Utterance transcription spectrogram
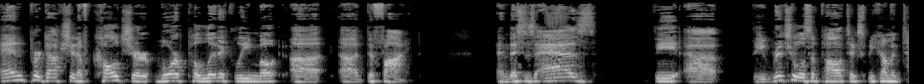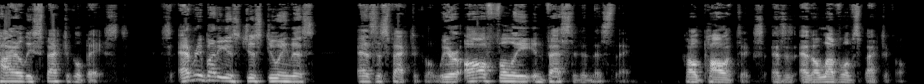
and production of culture more politically mo- uh, uh, defined. And this is as the uh, the rituals of politics become entirely spectacle based. So everybody is just doing this as a spectacle. We are all fully invested in this thing called politics as a, at a level of spectacle.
